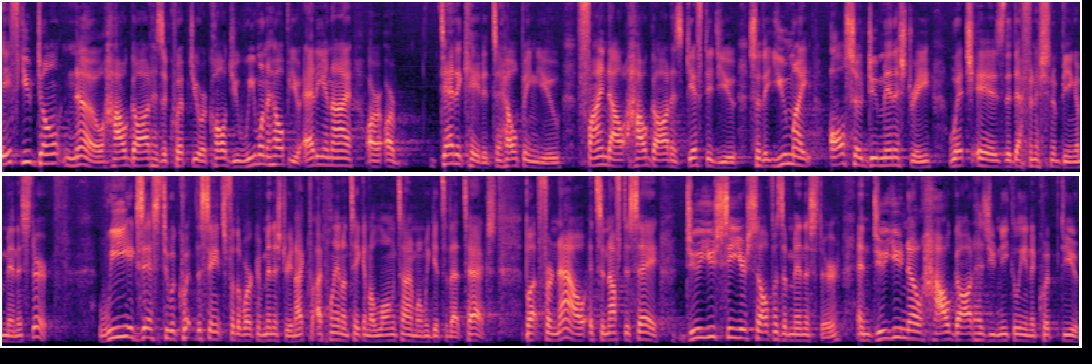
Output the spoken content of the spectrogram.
If you don't know how God has equipped you or called you, we want to help you. Eddie and I are, are dedicated to helping you find out how God has gifted you so that you might also do ministry, which is the definition of being a minister. We exist to equip the saints for the work of ministry. And I, I, plan on taking a long time when we get to that text. But for now, it's enough to say do you see yourself as a minister? And do you know how God has uniquely and equipped you?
